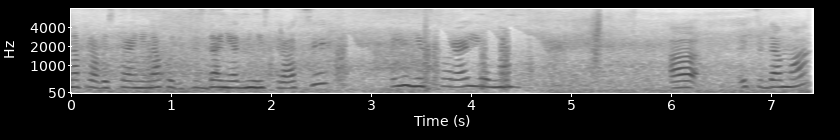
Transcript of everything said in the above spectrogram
На правой стороне находится здание администрации Ленинского района. А эти дома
